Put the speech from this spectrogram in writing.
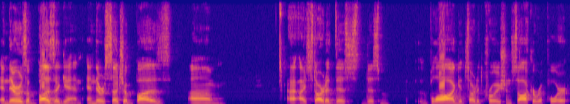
And there was a buzz again, and there was such a buzz. Um, I, I started this this blog. It started Croatian Soccer Report,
